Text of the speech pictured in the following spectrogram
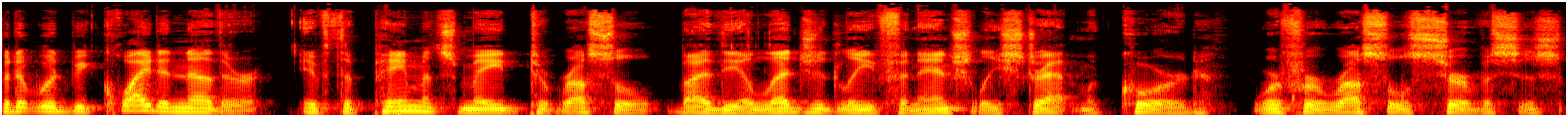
But it would be quite another if the payments made to Russell by the allegedly financially strapped McCord were for Russell's services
